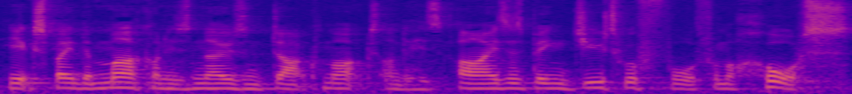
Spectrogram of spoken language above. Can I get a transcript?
He explained a mark on his nose and dark marks under his eyes as being due to a fall from a horse.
